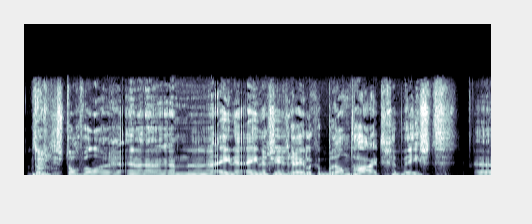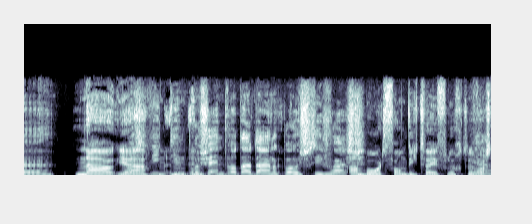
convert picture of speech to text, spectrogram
Het is toch wel een, een, een, een, een enigszins redelijke brandhaard geweest. Eh, Nou ja, was niet 10% wat uiteindelijk positief was? Aan boord van die twee vluchten Ja, was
